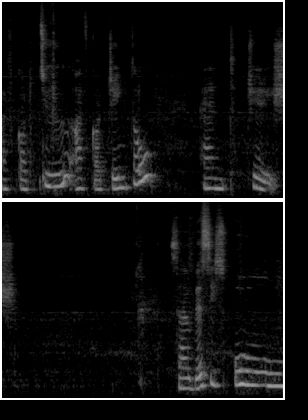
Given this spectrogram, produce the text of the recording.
I've got two. I've got Gentle and Cherish. So this is all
